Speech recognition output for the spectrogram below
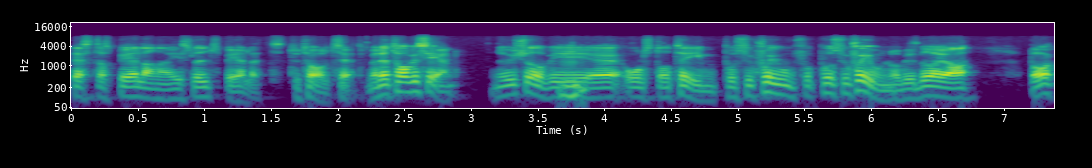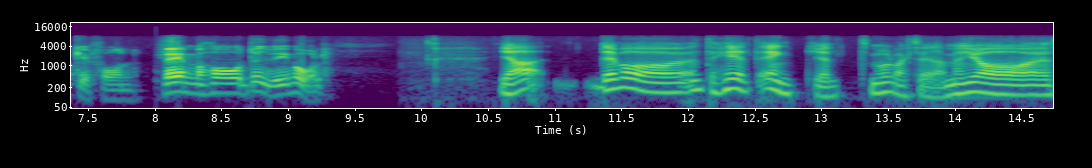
bästa spelarna i slutspelet totalt sett. Men det tar vi sen. Nu kör vi mm. Eh, All Star Team position för position och vi börjar bakifrån. Vem har du i mål? Ja, det var inte helt enkelt målvaktssida men jag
